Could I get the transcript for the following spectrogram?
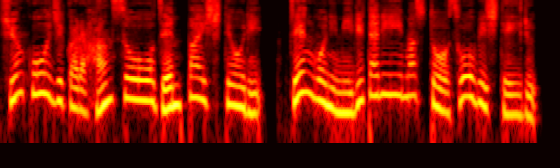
竣工時から搬送を全廃しており、前後にミリタリーマストを装備している。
